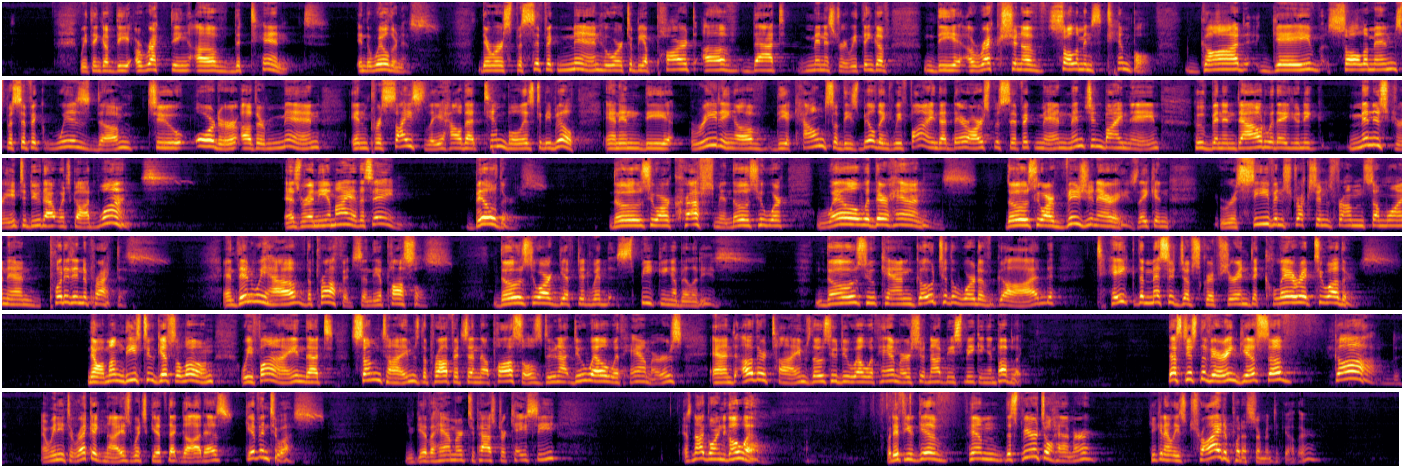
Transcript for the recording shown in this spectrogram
We think of the erecting of the tent in the wilderness. There were specific men who were to be a part of that ministry. We think of the erection of Solomon's temple. God gave Solomon specific wisdom to order other men in precisely how that temple is to be built. And in the reading of the accounts of these buildings, we find that there are specific men mentioned by name who've been endowed with a unique ministry to do that which God wants. Ezra and Nehemiah, the same. Builders. Those who are craftsmen, those who work well with their hands, those who are visionaries. They can receive instructions from someone and put it into practice. And then we have the prophets and the apostles, those who are gifted with speaking abilities, those who can go to the Word of God, take the message of Scripture, and declare it to others. Now, among these two gifts alone, we find that sometimes the prophets and the apostles do not do well with hammers, and other times those who do well with hammers should not be speaking in public. That's just the varying gifts of God. And we need to recognize which gift that God has given to us. You give a hammer to Pastor Casey, it's not going to go well. But if you give him the spiritual hammer, he can at least try to put a sermon together.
